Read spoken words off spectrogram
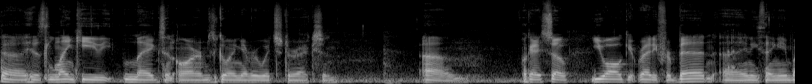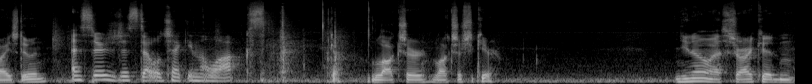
Uh, his lanky legs and arms going every which direction. Um, okay, so you all get ready for bed. Uh, anything anybody's doing? Esther's just double checking the locks. Okay. Locks are locks are secure. You know, Esther, I could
